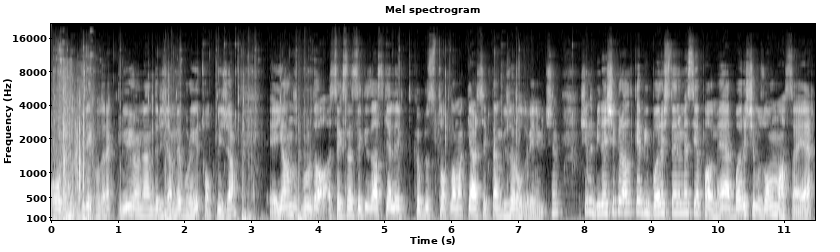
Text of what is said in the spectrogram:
ordumu direkt olarak buraya yönlendireceğim ve burayı toplayacağım. E, yalnız burada 88 askerle Kıbrıs'ı toplamak gerçekten güzel oldu benim için. Şimdi Birleşik Krallık'la bir barış denemesi yapalım. Eğer barışımız olmazsa eğer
